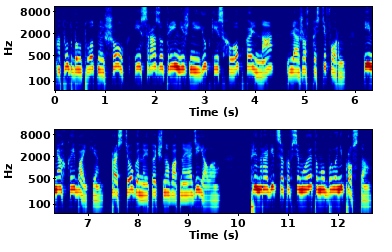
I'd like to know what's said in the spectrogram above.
А тут был плотный шелк и сразу три нижние юбки из хлопка, льна для жесткости форм — и мягкой байки, простеганной точно ватное одеяло. Приноровиться ко всему этому было непросто.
